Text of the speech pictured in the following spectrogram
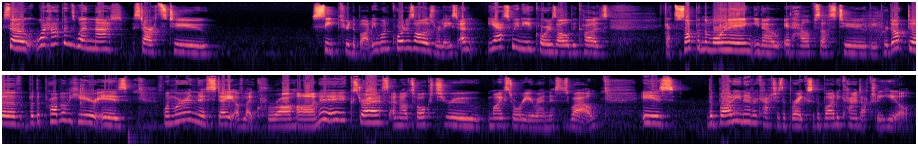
So what happens when that starts to seep through the body when cortisol is released? And yes, we need cortisol because it gets us up in the morning, you know, it helps us to be productive. But the problem here is when we're in this state of like chronic stress, and I'll talk through my story around this as well, is the body never catches a break, so the body can't actually heal.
